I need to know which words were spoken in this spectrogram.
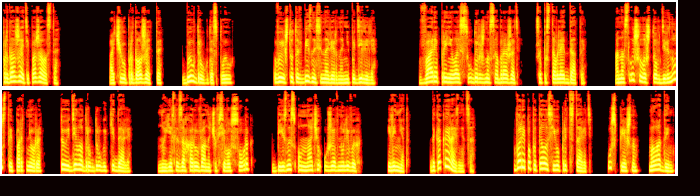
Продолжайте, пожалуйста. А чего продолжать-то? Был друг, да сплыл. Вы что-то в бизнесе, наверное, не поделили. Варя принялась судорожно соображать, сопоставлять даты. Она слышала, что в девяностые партнеры то и дело друг друга кидали. Но если Захару Ивановичу всего сорок, бизнес он начал уже в нулевых. Или нет? Да какая разница? Варя попыталась его представить. Успешным, молодым.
